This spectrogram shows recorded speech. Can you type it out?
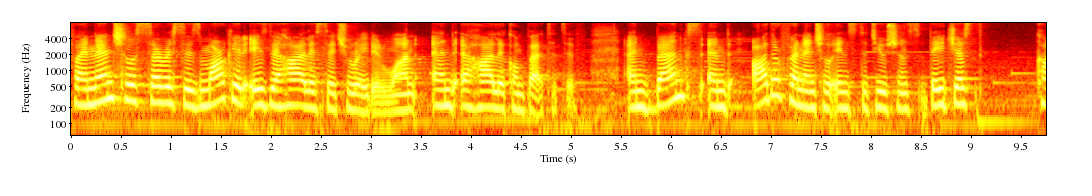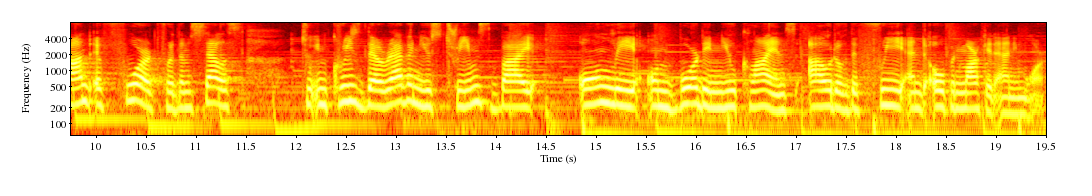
Financial services market is a highly saturated one and a highly competitive. And banks and other financial institutions, they just can't afford for themselves to increase their revenue streams by only onboarding new clients out of the free and open market anymore.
